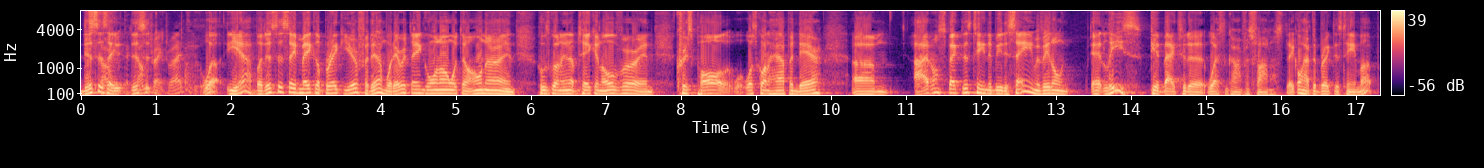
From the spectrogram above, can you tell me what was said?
this is a the this is contract, right? well, yeah, but this is a make or break year for them with everything going on with the owner and who's going to end up taking over and Chris Paul, what's going to happen there. Um, I don't expect this team to be the same if they don't at least get back to the Western Conference Finals. They're going to have to break this team up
